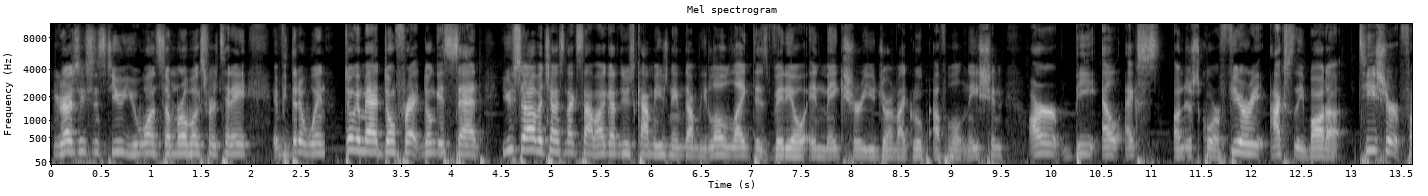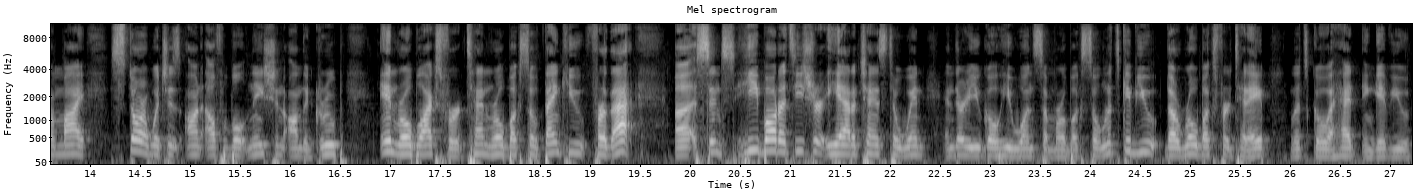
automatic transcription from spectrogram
Congratulations to you. You won some Robux for today. If you didn't win, don't get mad, don't fret, don't get sad. You still have a chance next time. All you gotta do is comment username down below, like this video, and make sure you join my group Alpha Bolt Nation. RBLX underscore Fury actually bought a t-shirt from my store, which is on Alpha Bolt Nation on the group in Roblox for 10 Robux. So thank you for that. Uh, since he bought a t-shirt, he had a chance to win, and there you go, he won some Robux. So let's give you the Robux for today. Let's go ahead and give you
